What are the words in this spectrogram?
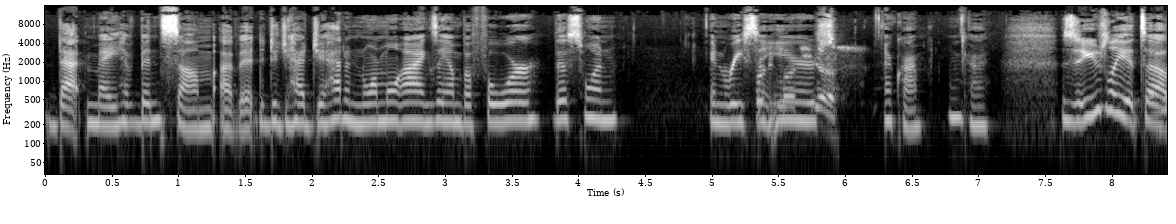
That may have been some of it. Did you had you had a normal eye exam before this one in recent Pretty years? Much, yes. Okay. Okay. So usually it's a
